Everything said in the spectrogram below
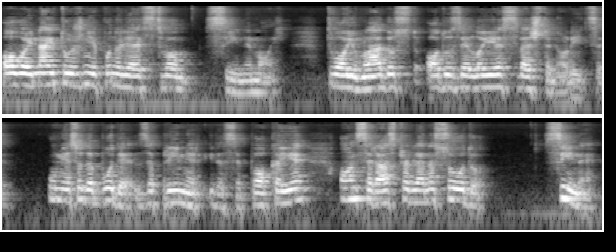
Ovo je najtužnije punoljetstvo, sine moj. Tvoju mladost oduzelo je svešteno lice. Umjesto da bude za primjer i da se pokaje, on se raspravlja na sudu. Sine,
